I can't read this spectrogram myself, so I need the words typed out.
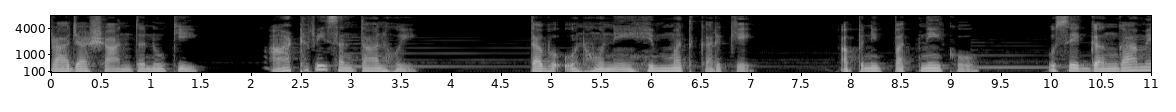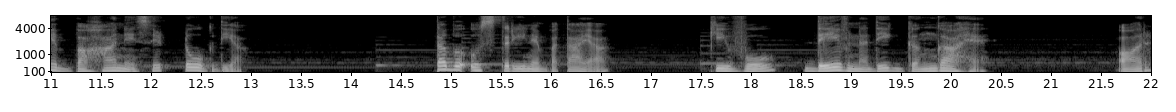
राजा शांतनु की आठवीं संतान हुई, तब उन्होंने हिम्मत करके अपनी पत्नी को उसे गंगा में बहाने से टोक दिया। तब उस स्त्री ने बताया कि वो देव नदी गंगा है और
